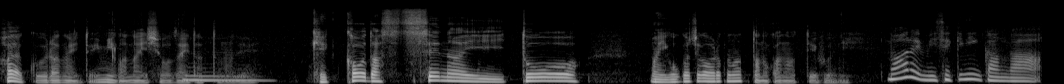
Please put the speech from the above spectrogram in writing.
早く売らないと意味がない商材だったので、結果を出せないと、まあ、居心地が悪くなったのかなっていうふうにまあ、ある意味責任感が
